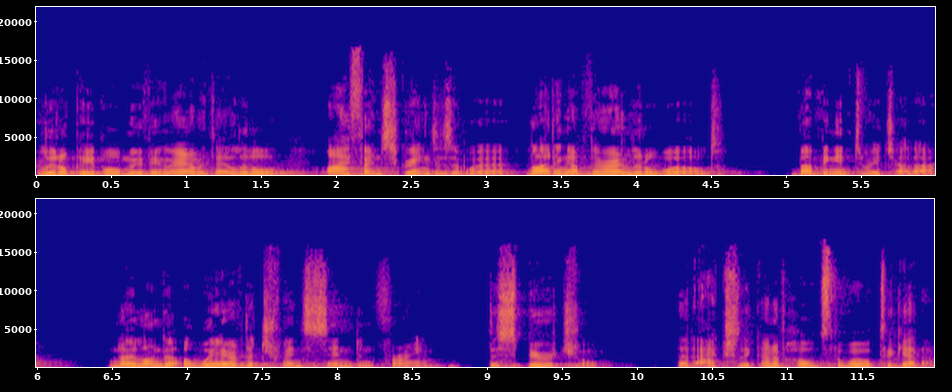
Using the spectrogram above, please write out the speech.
little people moving around with their little iPhone screens, as it were, lighting up their own little world, bumping into each other, no longer aware of the transcendent frame, the spiritual, that actually kind of holds the world together.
